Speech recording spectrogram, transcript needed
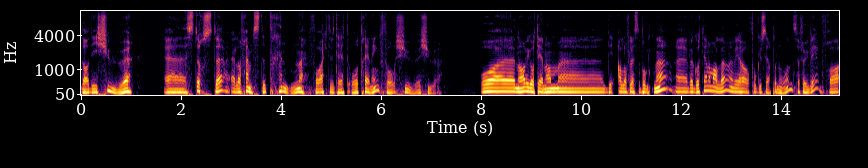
da de 20 eh, største eller fremste trendene for aktivitet og trening for 2020. Og eh, nå har vi gått gjennom eh, de aller fleste punktene. Eh, vi har gått gjennom alle, men vi har fokusert på noen, selvfølgelig. Fra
